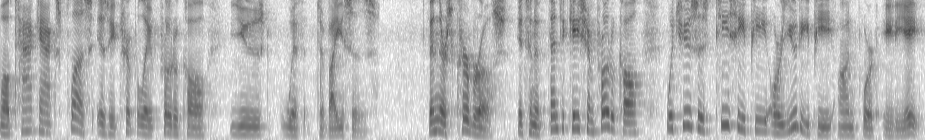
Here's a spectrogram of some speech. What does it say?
while TACACS Plus is a AAA protocol used with devices. Then there's Kerberos. It's an authentication protocol which uses TCP or UDP on port 88.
